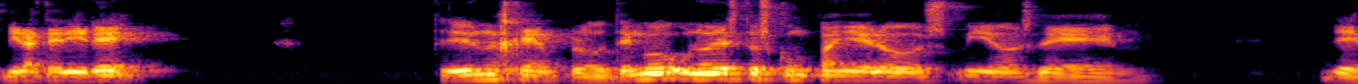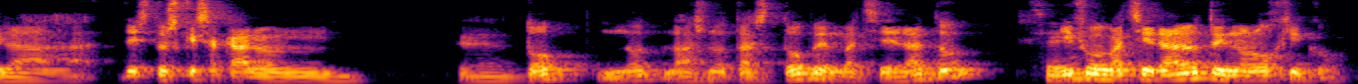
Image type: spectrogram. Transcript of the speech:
mira, te diré, te diré un ejemplo. Tengo uno de estos compañeros míos de, de, la, de estos que sacaron eh, top, las notas top en bachillerato, y fue bachillerato tecnológico,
